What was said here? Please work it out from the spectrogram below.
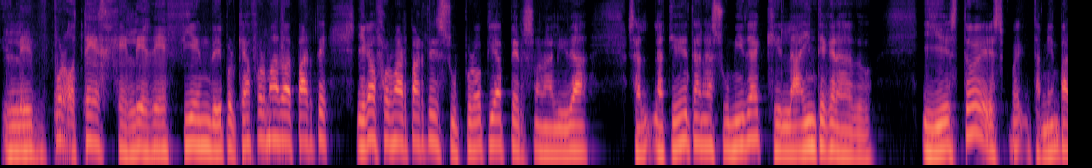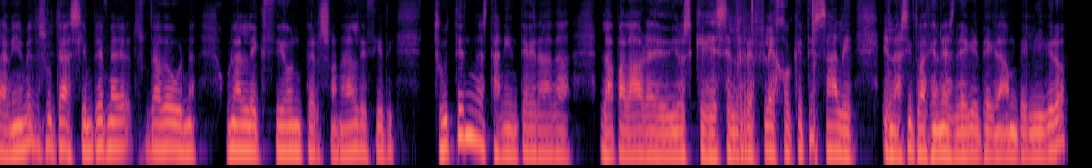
le, protege, le defiende, porque ha formado parte, llega a formar parte de su propia personalidad. O sea, la tiene tan asumida que la ha integrado. Y esto es también para mí me resulta, siempre me ha resultado una, una lección personal, decir, tú tienes tan integrada la palabra de Dios que es el reflejo que te sale en las situaciones de, gran peligro.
